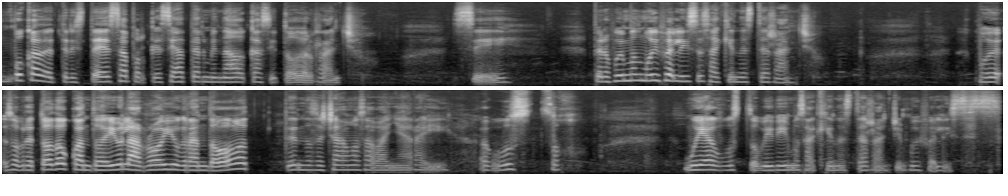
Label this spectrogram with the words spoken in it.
un poco de tristeza porque se ha terminado casi todo el rancho. Sí, pero fuimos muy felices aquí en este rancho. Sobre todo cuando iba el arroyo grandote, nos echábamos a bañar ahí, a gusto. Muy a gusto vivimos aquí en este rancho y muy felices.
